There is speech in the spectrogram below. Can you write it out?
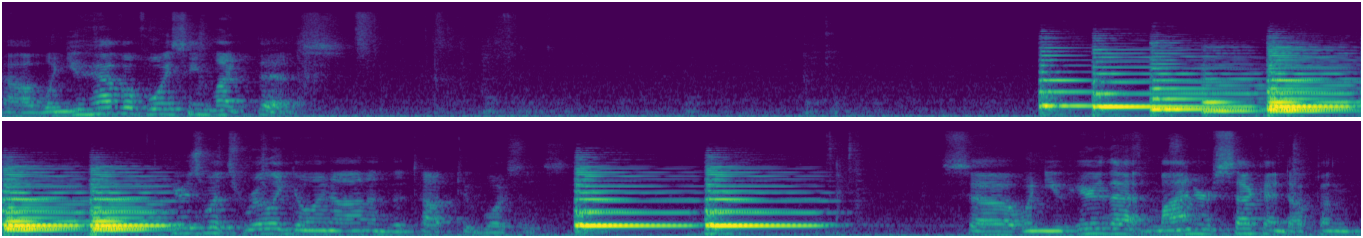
Uh, when you have a voicing like this, here's what's really going on in the top two voices. So when you hear that minor second up in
